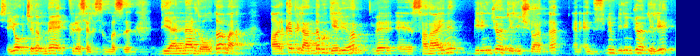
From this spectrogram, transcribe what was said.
İşte yok canım ne küresel ısınması diyenler de oldu ama arka planda bu geliyor ve e, sanayinin birinci önceliği şu anda yani endüstrinin birinci önceliği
